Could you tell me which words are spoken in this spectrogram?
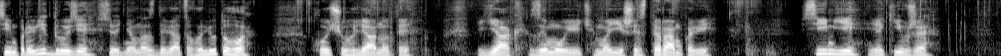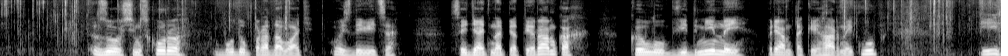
Всім привіт, друзі! Сьогодні у нас 9 лютого. Хочу глянути, як зимують мої шестирамкові сім'ї, які вже зовсім скоро буду продавати. Ось дивіться, сидять на п'яти рамках. Клуб відмінний, прям такий гарний клуб. І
